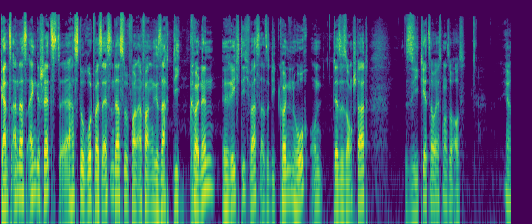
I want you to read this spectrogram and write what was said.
ganz anders eingeschätzt. Äh, hast du Rot-Weiß Essen, da hast du von Anfang an gesagt, die können richtig was, also die können hoch und der Saisonstart sieht jetzt auch erstmal so aus. Ja,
